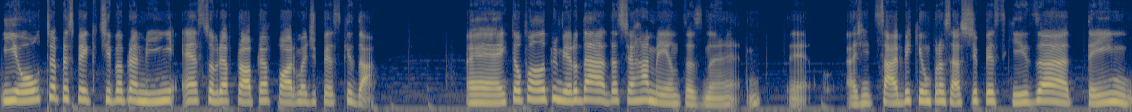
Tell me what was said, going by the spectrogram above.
E outra perspectiva para mim é sobre a própria forma de pesquisar. É, então, falando primeiro da, das ferramentas, né? É, a gente sabe que um processo de pesquisa tem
